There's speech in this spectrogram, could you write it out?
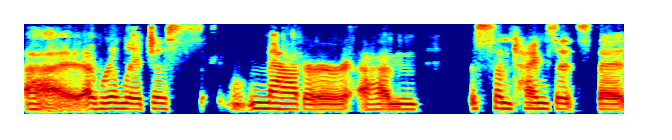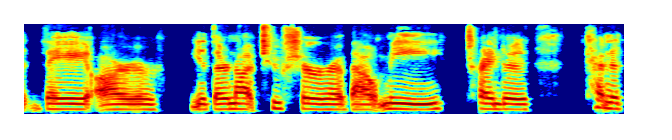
uh, a religious matter. Um, sometimes it's that they are they're not too sure about me, trying to kind of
